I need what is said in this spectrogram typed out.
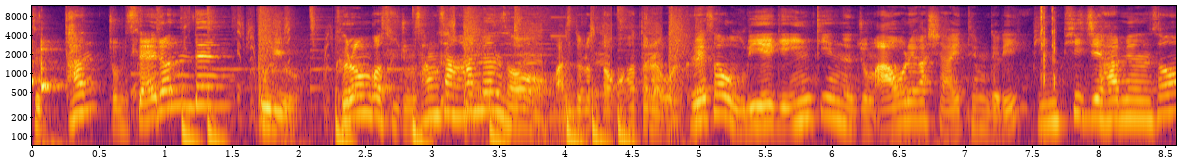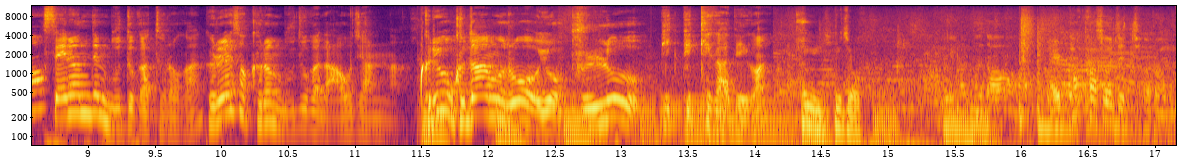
듯한 좀 세련된 부류 그런 것을 좀 상상하면서 만들었다고 하더라고요. 그래서 우리에게 인기 있는 좀 Our Legacy 아이템들이 빈티지하면서 세련된 무드가 들어간? 그래서 그런 무드가 나오지 않나. 그리고 그 다음으로 요 blue 빅 피케 가디건? 되게 이쁘죠? 알파카 소재처럼.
